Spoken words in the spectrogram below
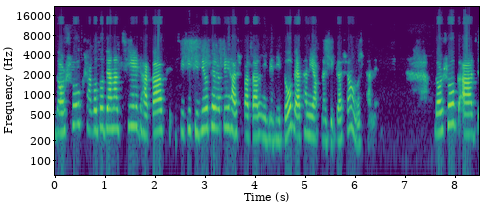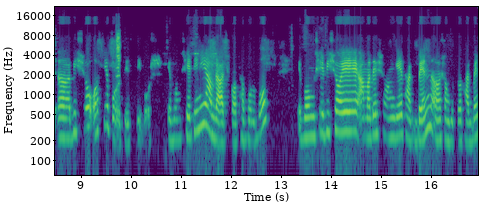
দর্শক, স্বাগত জানাচ্ছি ঢাকা সিটি ফিজিওথেরাপি হাসপাতাল নিবেদিত ব্যথা নিয়ে আপনার জিজ্ঞাসা অনুষ্ঠানে। দর্শক, আজ বিশ্ব অস্টিওপোরোসিস দিবস এবং সেটি নিয়ে আমরা আজ কথা বলব এবং সে বিষয়ে আমাদের সঙ্গে থাকবেন সংযুক্ত থাকবেন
